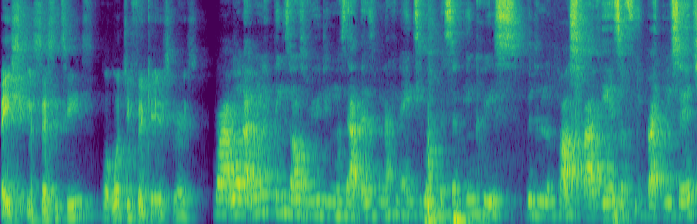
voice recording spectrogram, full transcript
basic necessities? What what do you think it is, Grace? Right, well, like one of the things I was reading was that there's been like an 81% increase within the past five years of food bank usage.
